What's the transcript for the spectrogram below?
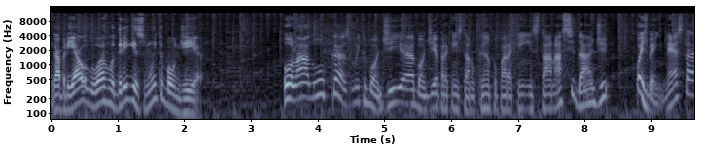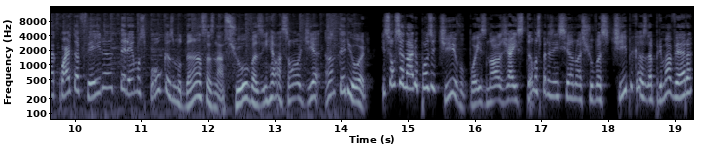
Gabriel Luan Rodrigues. Muito bom dia. Olá, Lucas. Muito bom dia. Bom dia para quem está no campo, para quem está na cidade. Pois bem, nesta quarta-feira teremos poucas mudanças nas chuvas em relação ao dia anterior. Isso é um cenário positivo, pois nós já estamos presenciando as chuvas típicas da primavera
